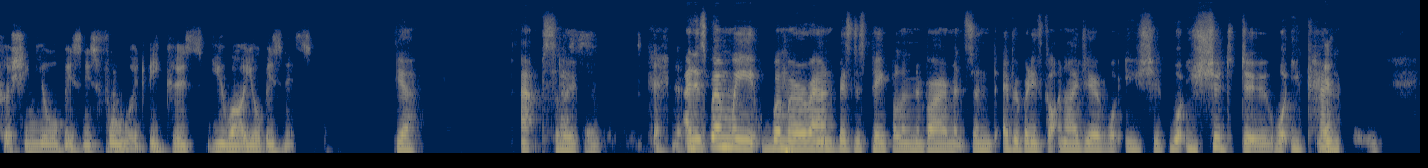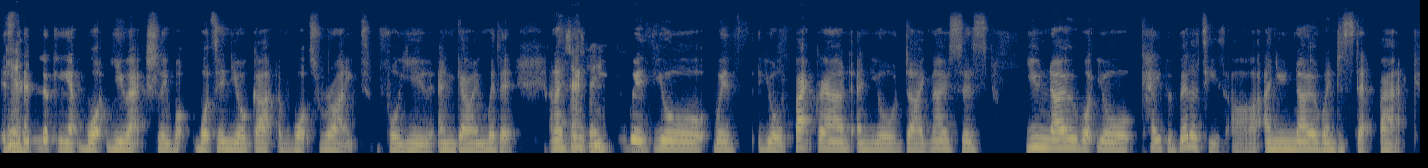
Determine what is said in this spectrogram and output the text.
pushing your business forward because you are your business. Yeah, absolutely. Definitely. And it's when we when we're around business people and environments and everybody's got an idea of what you should what you should do, what you can yeah. do. It's yeah. looking at what you actually what what's in your gut of what's right for you and going with it. And I exactly. think with your with your background and your diagnosis, you know what your capabilities are and you know when to step back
